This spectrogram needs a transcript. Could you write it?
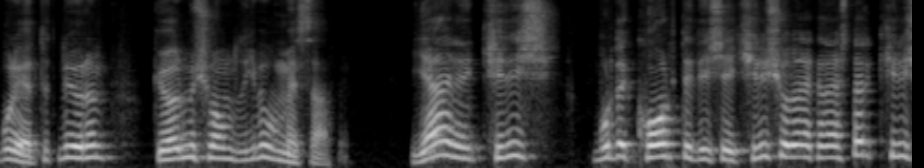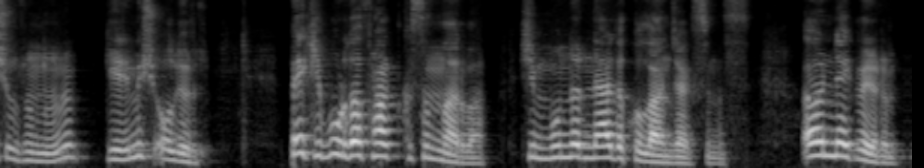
buraya tıklıyorum. Görmüş olduğunuz gibi bu mesafe. Yani kiriş burada kork dediği şey kiriş oluyor arkadaşlar. Kiriş uzunluğunu girmiş oluyoruz. Peki burada farklı kısımlar var. Şimdi bunları nerede kullanacaksınız? Örnek veriyorum.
